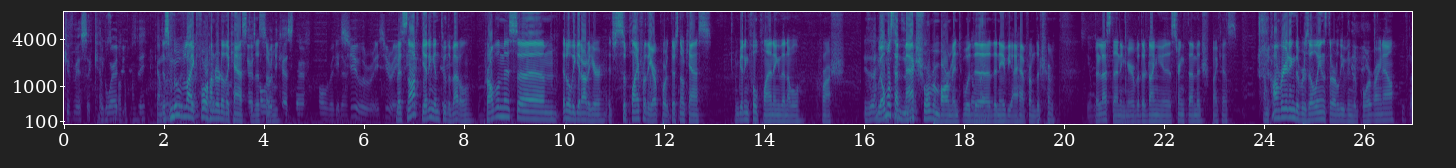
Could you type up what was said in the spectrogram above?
Give me a second. just Where about did you come. say? Just move like uh, 400 of the cast to this already zone. cast there. Already there. Is you is you But it's not getting into the battle. Problem is, um, Italy, get out of here. It's supply for the airport. There's no cast. I'm getting full planning, then I will crush. Is it We almost have max shore bombardment with the man. the navy I have from the German. They're less standing here, but they're dying uh, strength damage, I guess. I'm converting the Brazilians that are leaving the port right now. They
